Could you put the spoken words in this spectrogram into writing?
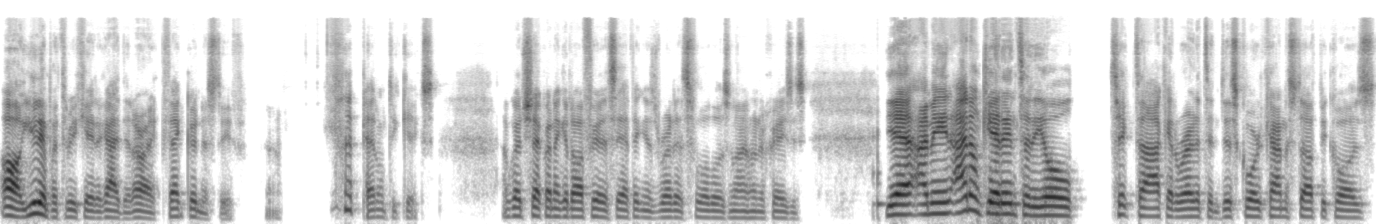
Oh, you didn't put three K. The guy did. All right, thank goodness, Steve. Yeah. Penalty kicks. I'm to check when I get off here to say I think his Reddit's full of those 900 crazies. Yeah, I mean, I don't get into the old TikTok and Reddit and Discord kind of stuff because,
